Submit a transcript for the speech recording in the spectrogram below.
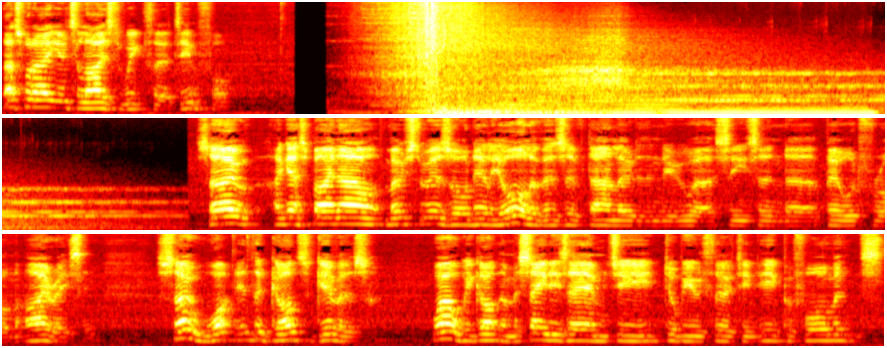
that's what I utilised week 13 for. So I guess by now most of us, or nearly all of us, have downloaded the new uh, season uh, build from iRacing. So what did the gods give us? Well, we got the Mercedes AMG W13E Performance,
